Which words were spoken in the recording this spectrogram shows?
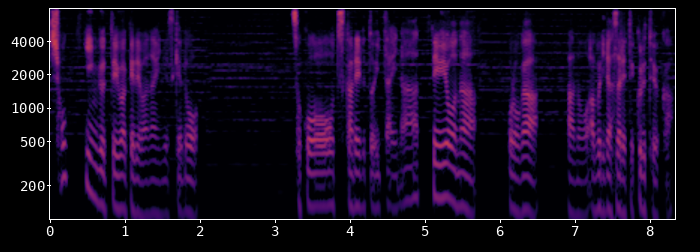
ショッキングっていうわけではないんですけど、そこを疲れると痛いなっていうようなところが、あの、炙り出されてくるというか、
